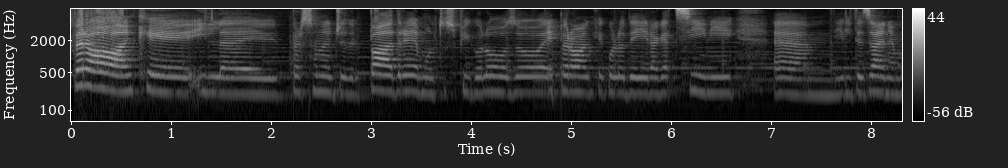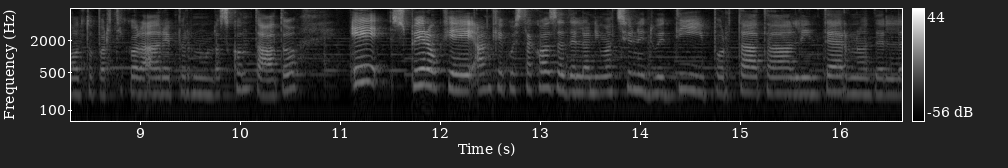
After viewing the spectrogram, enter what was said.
però anche il, il personaggio del padre è molto spigoloso e però anche quello dei ragazzini, ehm, il design è molto particolare, per nulla scontato. E spero che anche questa cosa dell'animazione 2D portata all'interno del,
